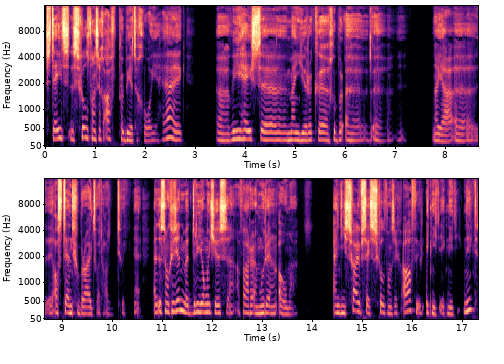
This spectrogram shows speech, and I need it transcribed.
steeds de schuld van zich af probeert te gooien. Hè? Ik, eh, wie heeft mijn jurk nou ja, als tent gebruikt? Wat had en het is zo'n gezin met drie jongetjes, vader en moeder en een oma. En die schuiven steeds de schuld van zich af. Ik niet, ik niet, ik niet.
